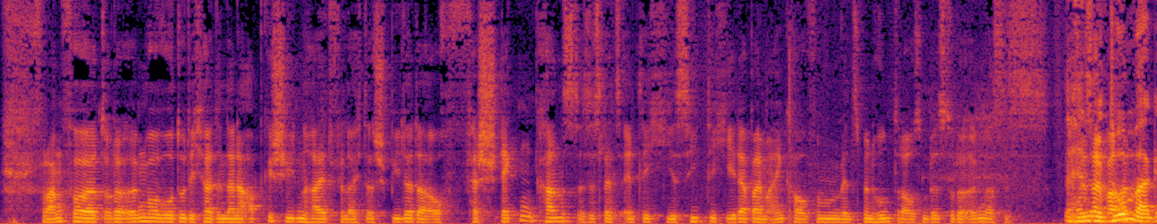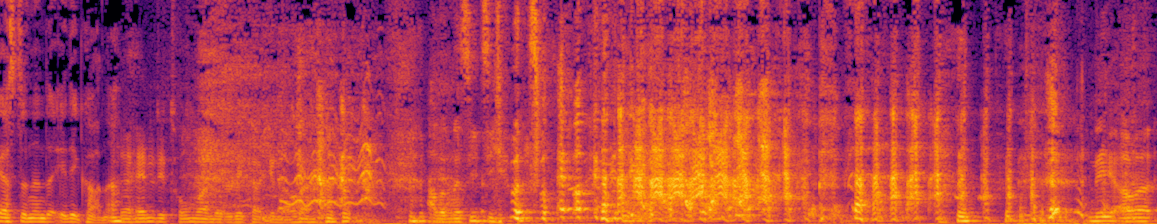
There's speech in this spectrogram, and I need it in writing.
Frankfurt oder irgendwo, wo du dich halt in deiner Abgeschiedenheit vielleicht als Spieler da auch verstecken kannst. Es ist letztendlich, hier sieht dich jeder beim Einkaufen, wenn du mit dem Hund draußen bist oder irgendwas. Es, Der es Henry Thom alles- war gestern in der Edeka, ne? Der Henry Thom war in der Edeka, genau. Aber man sieht sich über zwei Wochen. Nee, aber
